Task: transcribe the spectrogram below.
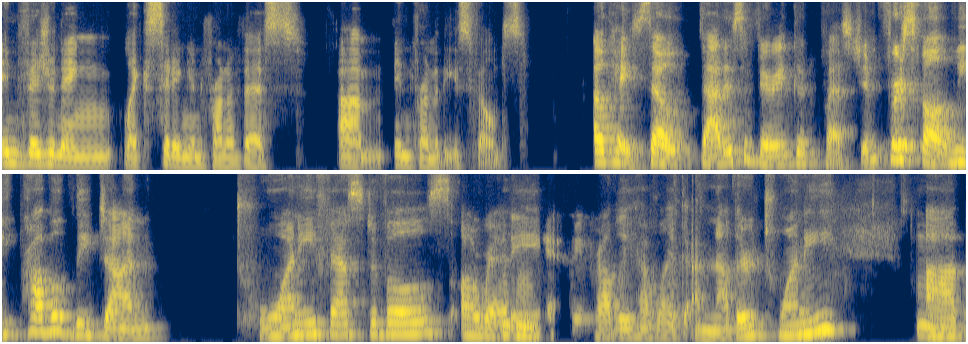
envisioning like sitting in front of this, um, in front of these films. Okay, so that is a very good question. First of all, we've probably done 20 festivals already. Mm-hmm. And we probably have like another 20. Mm-hmm. Um,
